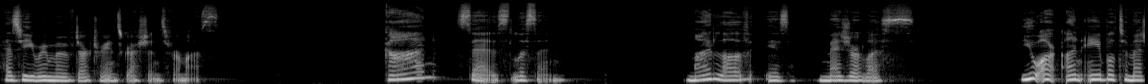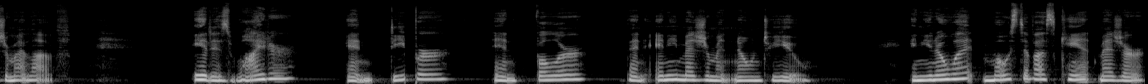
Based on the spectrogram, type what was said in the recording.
has he removed our transgressions from us. God says, Listen, my love is measureless. You are unable to measure my love. It is wider and deeper and fuller than any measurement known to you. And you know what? Most of us can't measure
